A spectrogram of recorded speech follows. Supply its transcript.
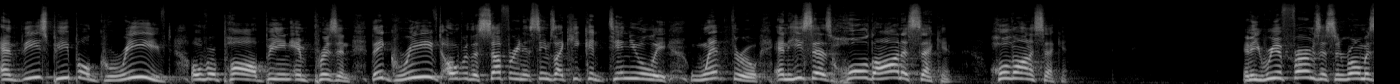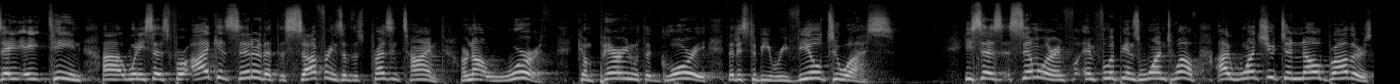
And these people grieved over Paul being imprisoned. They grieved over the suffering it seems like he continually went through. And he says, hold on a second. Hold on a second. And he reaffirms this in Romans 8 18 uh, when he says, For I consider that the sufferings of this present time are not worth comparing with the glory that is to be revealed to us. He says similar in, in Philippians 1:12, I want you to know brothers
